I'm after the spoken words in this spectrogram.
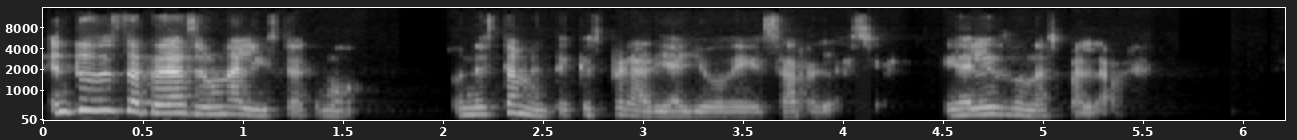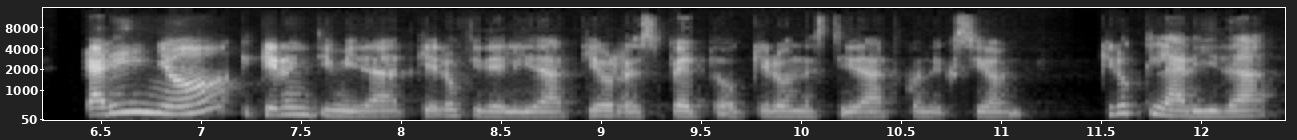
Entonces traté de hacer una lista como, honestamente, ¿qué esperaría yo de esa relación? Y les unas palabras. Cariño, quiero intimidad, quiero fidelidad, quiero respeto, quiero honestidad, conexión, quiero claridad.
